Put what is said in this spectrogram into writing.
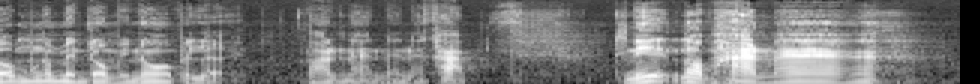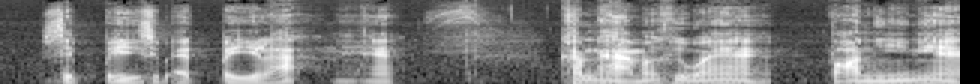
ล้มกันเป็นโดมิโนไปเลยตอนนั้นนนะครับ ทีนี้เราผ่านมา 10 ปี 11 ปีละนะฮะคำถามก็คือว่าตอนนี้เนี่ย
